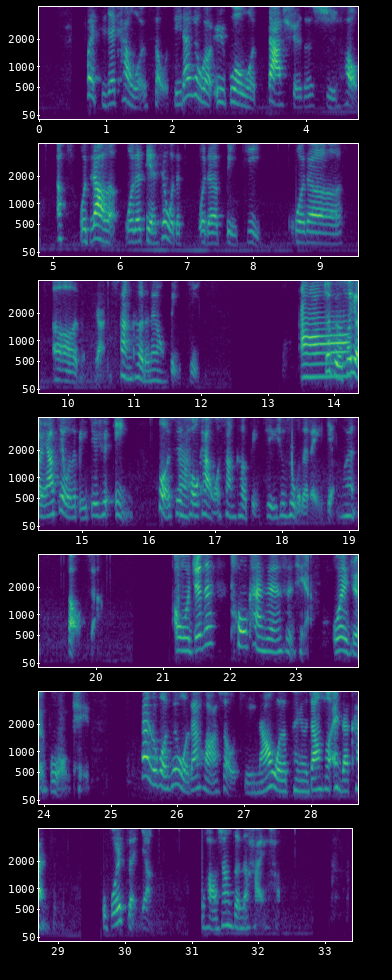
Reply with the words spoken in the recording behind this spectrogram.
会直接看我的手机，但是我有遇过我大学的时候啊，我知道了，我的点是我的我的笔记，我的呃上课的那种笔记，哦，就比如说有人要借我的笔记去印，或者是嗯偷看我上课笔记，就是我的雷点，我会很爆炸。哦，我觉得偷看这件事情啊，我也觉得不 OK 但如果是我在划手机，然后我的朋友这样说，哎、你在看什么？我不会怎样，我好像真的还好。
